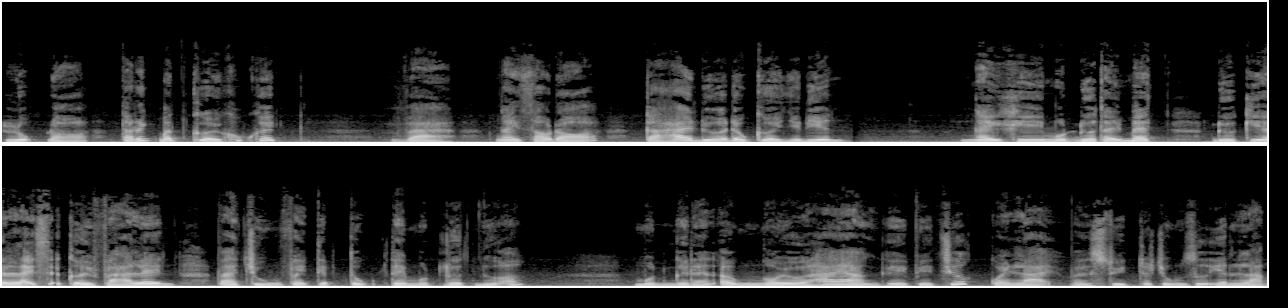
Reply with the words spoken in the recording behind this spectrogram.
Lúc đó, Tariq bật cười khúc khích. Và ngay sau đó, cả hai đứa đều cười như điên. Ngay khi một đứa thấy mệt, đứa kia lại sẽ cười phá lên và chúng phải tiếp tục thêm một lượt nữa. Một người đàn ông ngồi ở hai hàng ghế phía trước quay lại và suyệt cho chúng giữ yên lặng.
